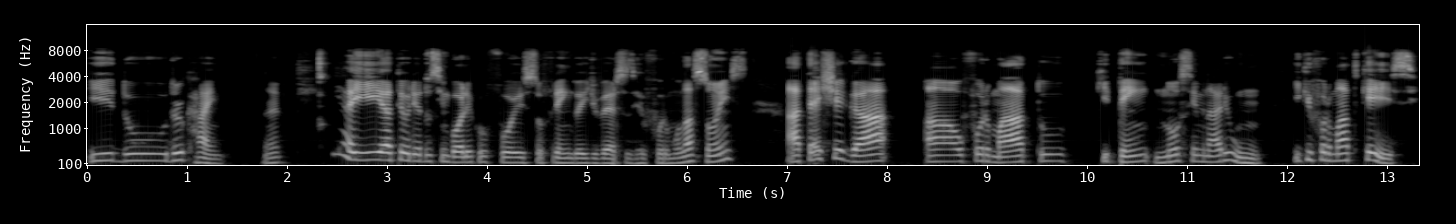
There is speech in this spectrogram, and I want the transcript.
e do Durkheim, né? E aí a teoria do simbólico foi sofrendo aí diversas reformulações até chegar ao formato que tem no seminário 1. E que formato que é esse?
